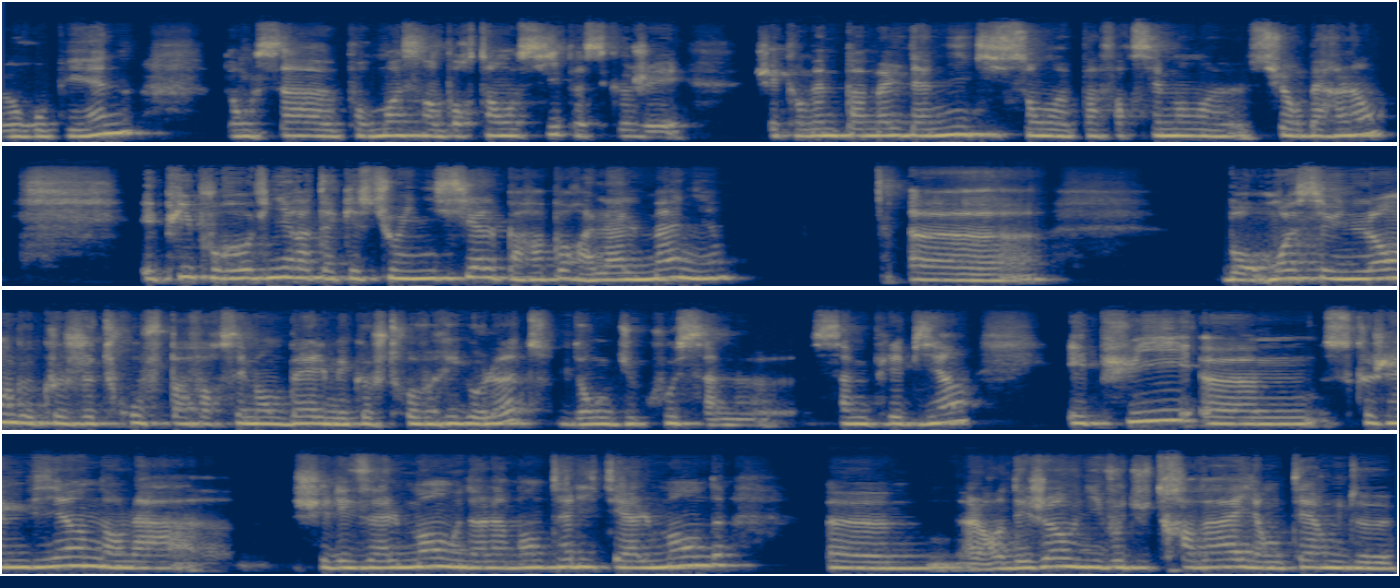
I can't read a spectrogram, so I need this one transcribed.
européennes. Donc ça, pour moi, c'est important aussi parce que j'ai quand même pas mal d'amis qui sont pas forcément sur Berlin. Et puis, pour revenir à ta question initiale par rapport à l'Allemagne, euh, bon, moi, c'est une langue que je trouve pas forcément belle, mais que je trouve rigolote. Donc, du coup, ça me, ça me plaît bien. Et puis, euh, ce que j'aime bien dans la, chez les Allemands ou dans la mentalité allemande, euh, alors déjà au niveau du travail, en termes de,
